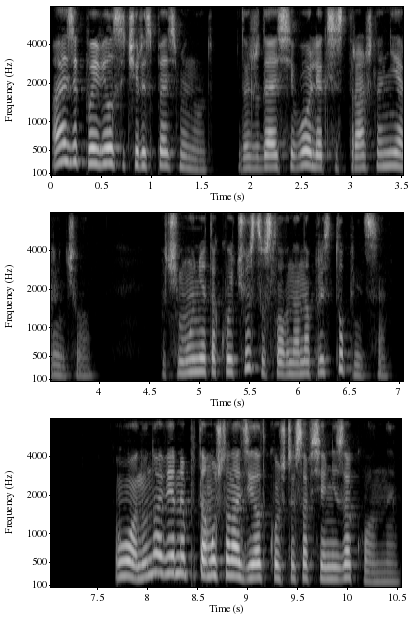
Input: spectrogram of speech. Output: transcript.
Айзек появился через пять минут. Дожидаясь его, Лекси страшно нервничала. Почему у нее такое чувство, словно она преступница? О, ну, наверное, потому что она делает кое-что совсем незаконное.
